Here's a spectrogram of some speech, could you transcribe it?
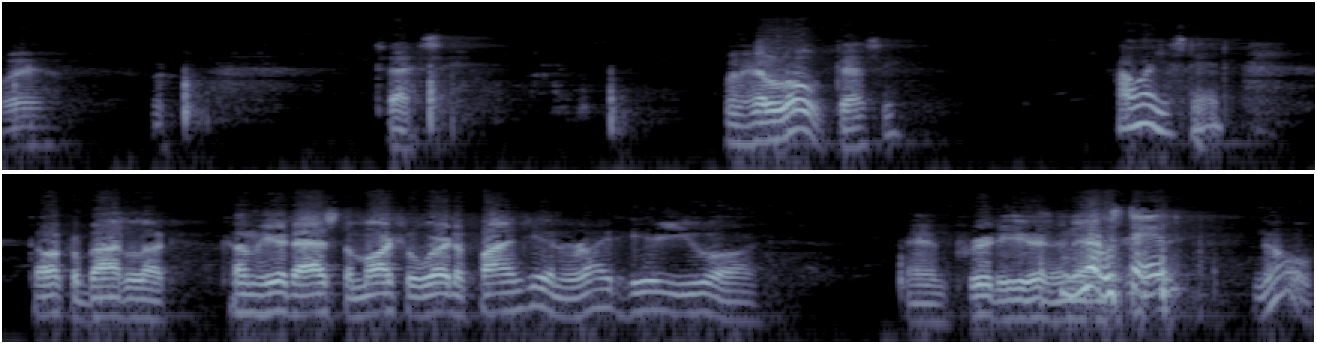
Well, Tassie. Well, hello, Tassie. How are you, Stead? Talk about luck. Come here to ask the marshal where to find you, and right here you are. And prettier than No, ever. Stead. No.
